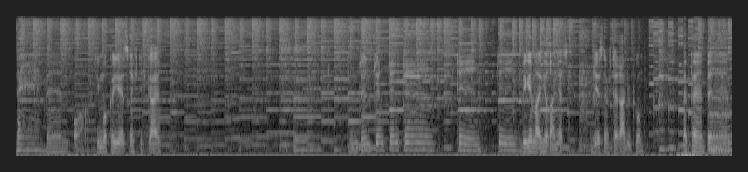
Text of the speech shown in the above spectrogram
Bam, bam. Boah, die Mucke hier ist richtig geil. Wir gehen mal hier rein jetzt. Hier ist nämlich der Radioturm. Bam, bam, bam.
